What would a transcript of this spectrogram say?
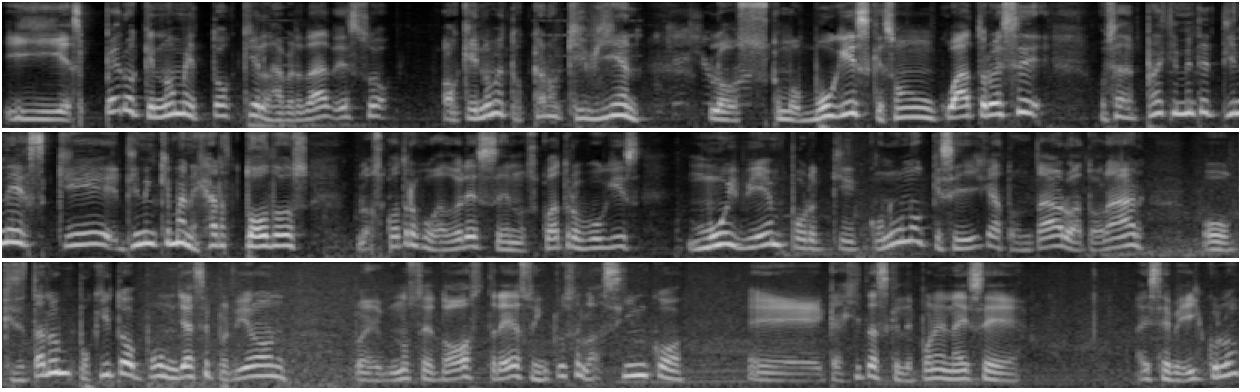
Y espero que no me toque, la verdad, eso. Ok, no me tocaron, qué bien. Los como boogies, que son cuatro. Ese, o sea, prácticamente tienes que, tienen que manejar todos los cuatro jugadores en los cuatro boogies muy bien. Porque con uno que se llegue a tontar o atorar, o que se tarde un poquito, pum, ya se perdieron, pues no sé, dos, tres o incluso las cinco eh, cajitas que le ponen a ese, a ese vehículo.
